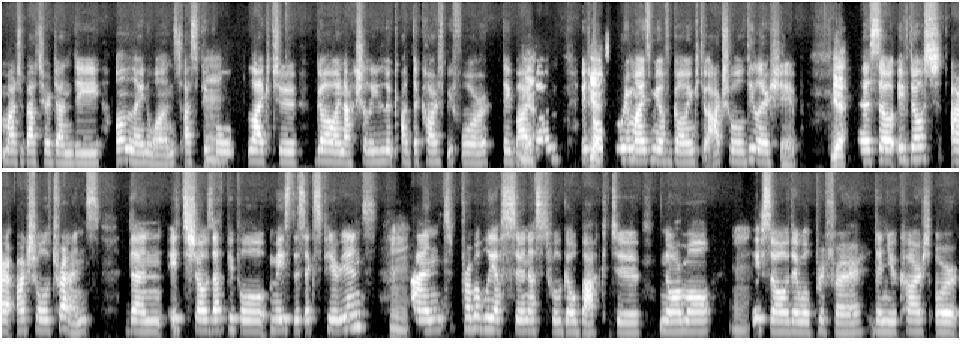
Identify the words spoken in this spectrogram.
much better than the online ones, as mm. people mm. like to go and actually look at the cars before they buy yeah. them. It yeah. also reminds me of going to actual dealership yeah. Uh, so if those are actual trends, then it shows that people miss this experience. Mm. And probably as soon as it will go back to normal, mm. if so, they will prefer the new cars or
